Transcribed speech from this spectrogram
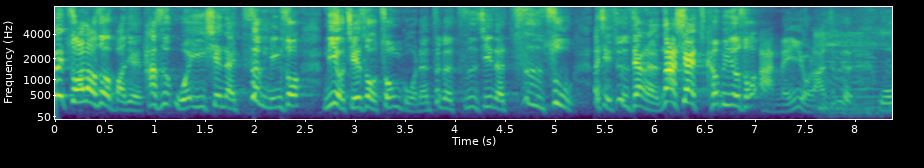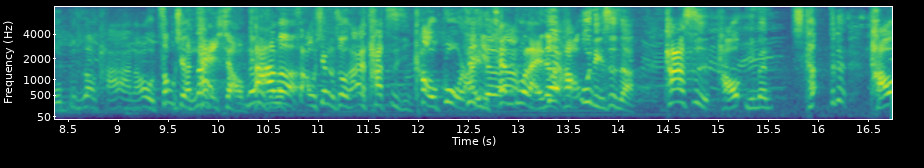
被抓到之后，宝杰他是唯一现在证明说你有接受中国的这个资金的资助，而且就是这样的。那现在科比就说啊，没有啦，这个我不知道他、啊，然后照相太小他了。照相的时候他他自己靠过来的、啊，自己撑过来的。对，好，问题是什么？他是桃你们他这个桃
